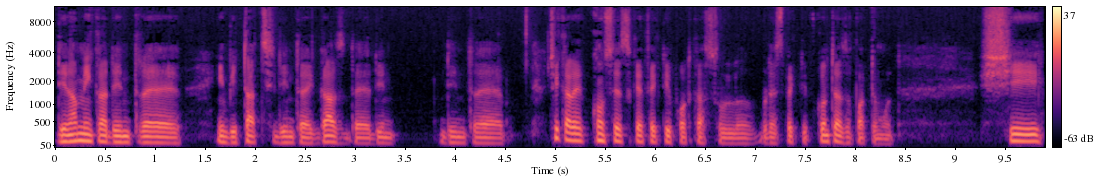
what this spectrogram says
dinamica dintre invitați, dintre gazde, din, dintre cei care construiesc efectiv podcastul respectiv. Contează foarte mult. Și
